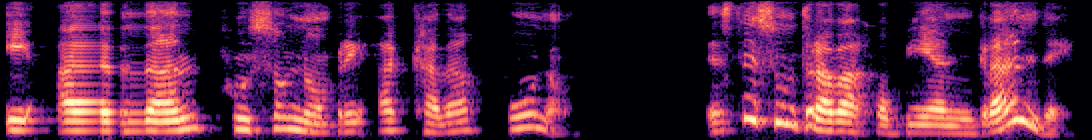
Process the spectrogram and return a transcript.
y Adán puso nombre a cada uno. Este es un trabajo bien grande.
